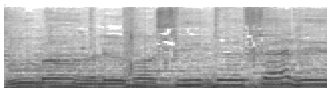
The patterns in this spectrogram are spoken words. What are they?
තුබාල වසිත සැලේ.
